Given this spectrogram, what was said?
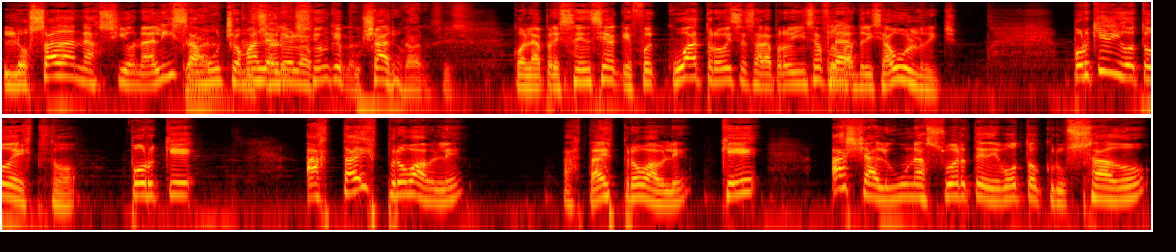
Lozada nacionaliza Claro, mucho más la elección que la- Puyaro, Claro, sí, sí. Con la presencia que fue cuatro veces a la provincia, fue Claro. Patricia Bullrich. ¿Por qué digo todo esto? Porque hasta es probable, hasta es probable que haya alguna suerte de voto cruzado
